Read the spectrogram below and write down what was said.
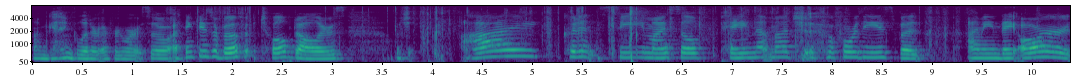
I'm getting glitter everywhere. So I think these are both $12, which I couldn't see myself paying that much for these, but I mean, they are,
